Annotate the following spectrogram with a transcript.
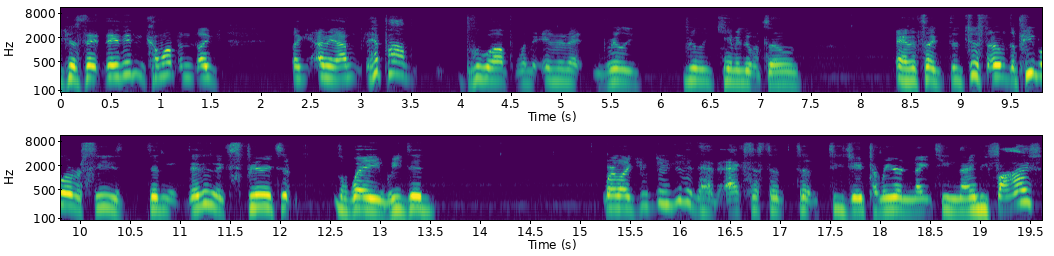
because they, they didn't come up and like like I mean, I'm hip hop blew up when the internet really really came into its own, and it's like the, just over, the people overseas didn't they didn't experience it the way we did. Where like you, you didn't have access to, to DJ Premier in 1995.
